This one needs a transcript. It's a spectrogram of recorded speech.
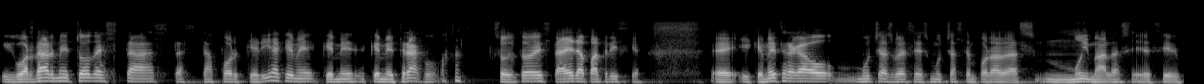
y guardarme toda esta, esta, porquería que me, que, me, que me, trago, sobre todo esta era Patricia, eh, y que me he tragado muchas veces, muchas temporadas muy malas, y decir,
